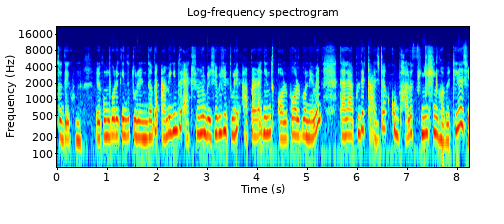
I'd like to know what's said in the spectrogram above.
তো দেখুন, এরকম করে কিন্তু তুলে নিতে হবে। আমি কিন্তু একসঙ্গে বেশি বেশি তুলি, আপনারা কিন্তু অল্প অল্প নেবেন, তাহলে আপনাদের কাজটা খুব ভালো ফিনিশিং হবে, ঠিক আছে?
